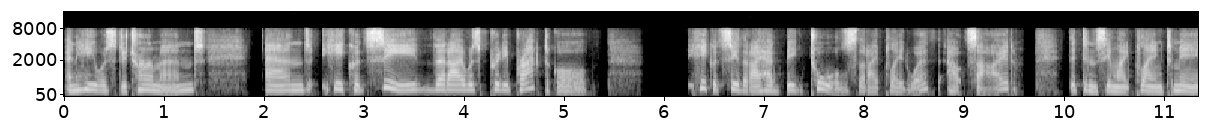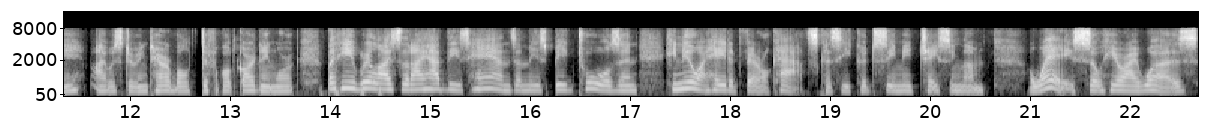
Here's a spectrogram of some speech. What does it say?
and he was determined and he could see that I was pretty practical he could see that I had big tools that I played with outside. It didn't seem like playing to me. I was doing terrible, difficult gardening work. But he realized that I had these hands and these big tools, and he knew I hated feral cats because he could see me chasing them away. So here I was,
